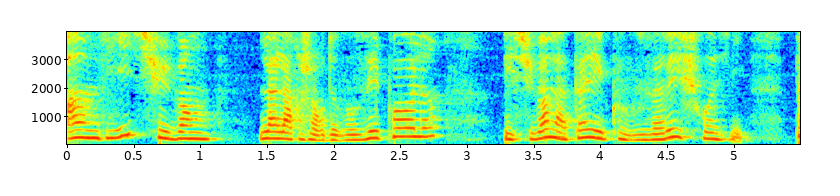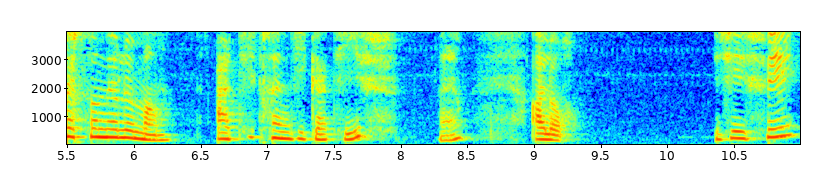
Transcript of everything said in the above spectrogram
envie suivant la largeur de vos épaules et suivant la taille que vous avez choisie. Personnellement, à titre indicatif, hein, alors j'ai fait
